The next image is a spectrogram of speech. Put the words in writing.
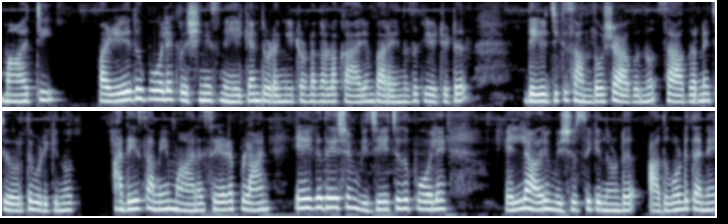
മാറ്റി പഴയതുപോലെ കൃഷിനെ സ്നേഹിക്കാൻ തുടങ്ങിയിട്ടുണ്ടെന്നുള്ള കാര്യം പറയുന്നത് കേട്ടിട്ട് ദേവ്ജിക്ക് സന്തോഷമാകുന്നു. സാഗറിനെ ചേർത്ത് പിടിക്കുന്നു. അതേസമയം മാനസയുടെ പ്ലാൻ ഏകദേശം വിജയിച്ചതുപോലെ എല്ലാവരും വിശ്വസിക്കുന്നുണ്ട്. അതുകൊണ്ട് തന്നെ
